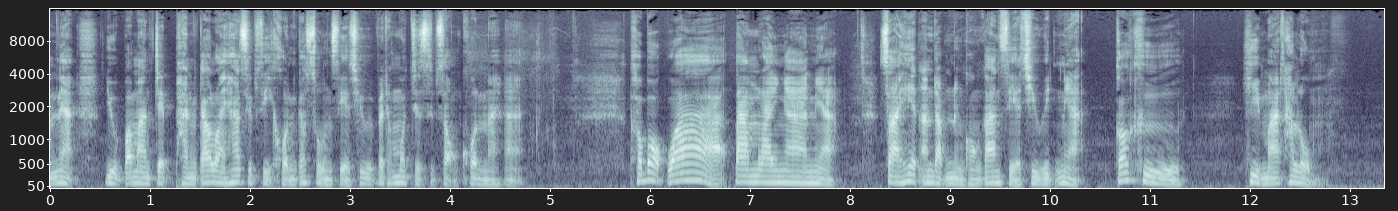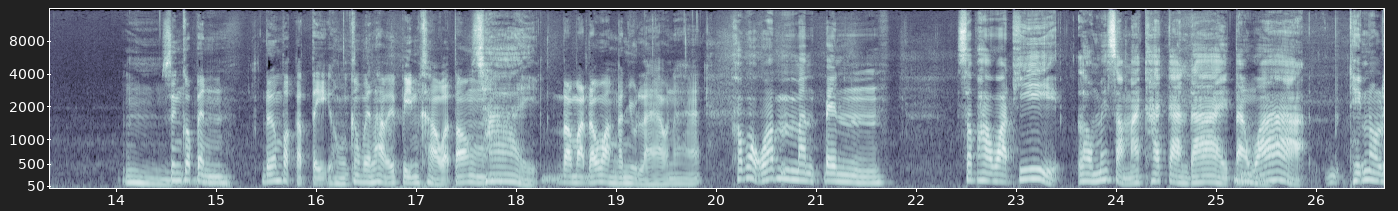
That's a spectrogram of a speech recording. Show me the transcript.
มป์เนี่ย อยู่ประมาณ 7,954 คนก็สูญเสียชีวิตไปทั้งหมด 72 คนนะฮะเขาบอกว่าตามรายงานเนี่ย สาเหตุอันดับหนึ่งของการเสียชีวิตเนี่ย ก็คือหิมะถล่มอืมซึ่งก็เป็นเรื่องปกติของการเวลาไปปีนเขาอะต้องใช่ระมัดระวังกันอยู่แล้วนะฮะเขาบอกว่ามันเป็น สภาวะที่เราไม่สามารถคาดการได้ แต่ว่าเทคโนโล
